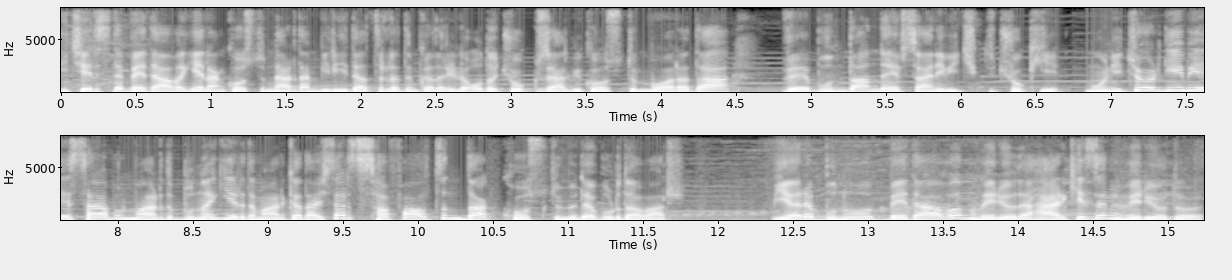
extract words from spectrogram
içerisinde bedava gelen kostümlerden biriydi hatırladığım kadarıyla. O da çok güzel bir kostüm bu arada. Ve bundan da efsanevi çıktı çok iyi. Monitör diye bir hesabım vardı. Buna girdim arkadaşlar. Saf altın Dark kostümü de burada var. Bir ara bunu bedava mı veriyordu? Herkese mi veriyordu?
